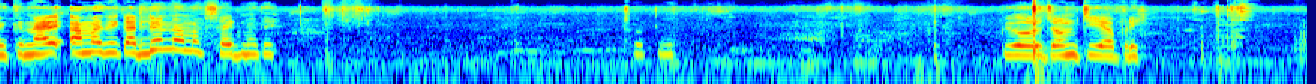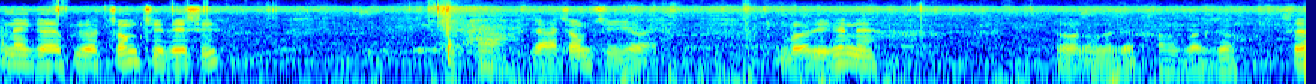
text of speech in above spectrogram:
એક નાળી આમાંથી કાઢ લ્યો ને આમાં સાઈડમાંથી. ચોટલું. પ્યોર ચમચી આપણી. આને કહેવાય પ્યોર ચમચી દેશી. જે આ ચમચી કહેવાય. બરી છે ને તો તમને દેખાવ બસ જો છે?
